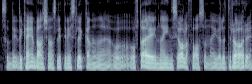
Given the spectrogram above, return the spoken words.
Så det, det kan ju ibland kännas lite misslyckande när, och ofta är det i den här initiala fasen är ju väldigt rörig.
